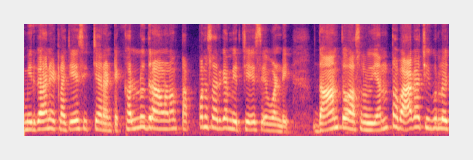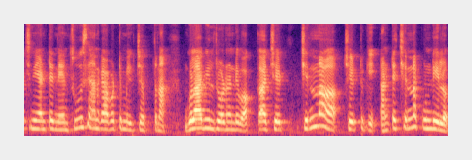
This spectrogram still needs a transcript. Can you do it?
మీరు కానీ ఇట్లా చేసి ఇచ్చారంటే కళ్ళు ద్రావణం తప్పనిసరిగా మీరు చేసి ఇవ్వండి దాంతో అసలు ఎంత బాగా చిగుర్లు వచ్చినాయి అంటే నేను చూశాను కాబట్టి మీకు చెప్తున్నా. గులాబీలు చూడండి ఒక్క చె చిన్న చెట్టుకి అంటే చిన్న కుండీలో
